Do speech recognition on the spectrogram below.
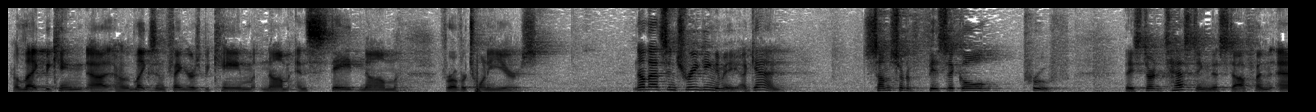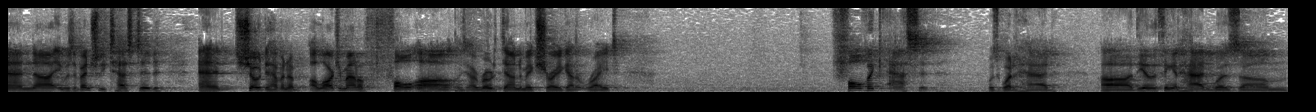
Her leg became, uh, her legs and fingers became numb and stayed numb for over 20 years. Now that's intriguing to me. Again, some sort of physical proof. They started testing this stuff, and, and uh, it was eventually tested, and it showed to have an, a large amount of full. Uh, I wrote it down to make sure I got it right. Fulvic acid was what it had. Uh, the other thing it had was um,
